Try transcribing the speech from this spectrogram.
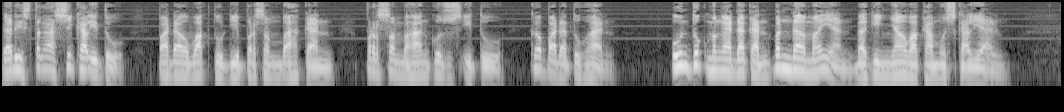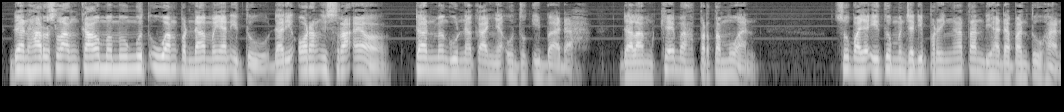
dari setengah sikal itu pada waktu dipersembahkan persembahan khusus itu kepada Tuhan untuk mengadakan pendamaian bagi nyawa kamu sekalian. Dan haruslah engkau memungut uang pendamaian itu dari orang Israel dan menggunakannya untuk ibadah dalam kemah pertemuan, supaya itu menjadi peringatan di hadapan Tuhan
